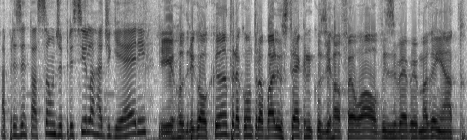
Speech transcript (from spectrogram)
Apresentação de Priscila Radiguieri e Rodrigo Alcântara com trabalhos técnicos de Rafael Alves e Weber Maganhato.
